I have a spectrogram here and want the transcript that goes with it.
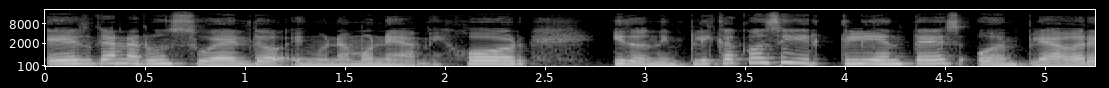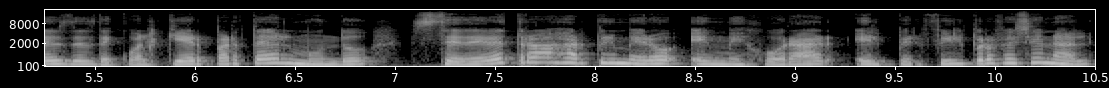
es ganar un sueldo en una moneda mejor y donde implica conseguir clientes o empleadores desde cualquier parte del mundo, se debe trabajar primero en mejorar el perfil profesional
